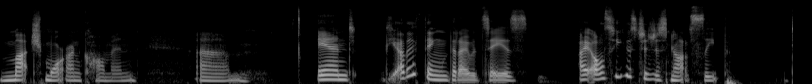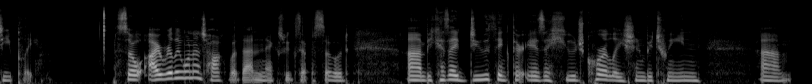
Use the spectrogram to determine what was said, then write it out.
much more uncommon. Um, and the other thing that I would say is I also used to just not sleep deeply. So I really want to talk about that in next week's episode um, because I do think there is a huge correlation between um,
